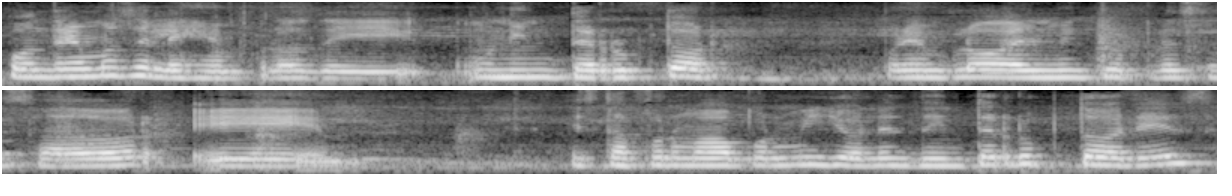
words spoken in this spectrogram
Pondremos el ejemplo de un interruptor. Por ejemplo, el microprocesador eh, está formado por millones de interruptores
